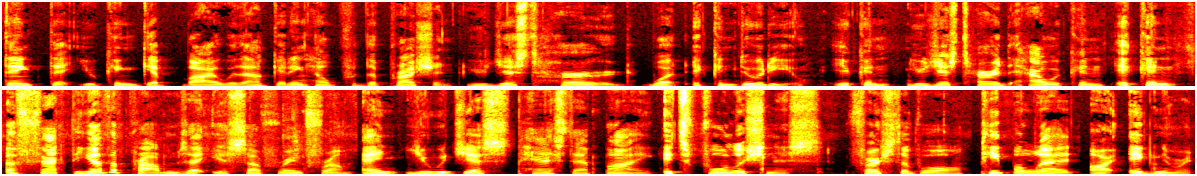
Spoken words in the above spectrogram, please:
think that you can get by without getting help for depression? You just heard what it can do to you you can you just heard how it can it can affect the other problems that you're suffering from and you would just pass that by it's foolishness first of all people that are ignorant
